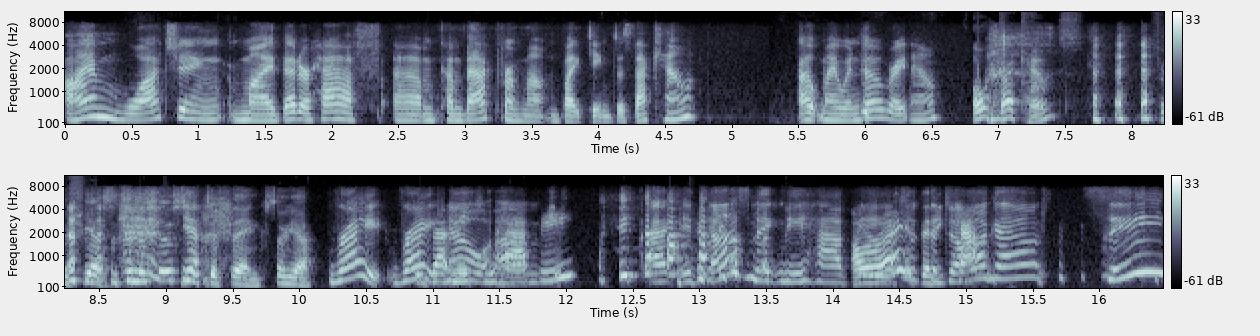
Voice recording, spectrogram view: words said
I'm watching my better half um, come back from mountain biking. Does that count? Out my window right now? Oh, that counts. For sure. Yes, it's an associative thing. So yeah. Right, right. Does that no, make you um, happy? I, it does make me happy. All right, took then the it dog out. See,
